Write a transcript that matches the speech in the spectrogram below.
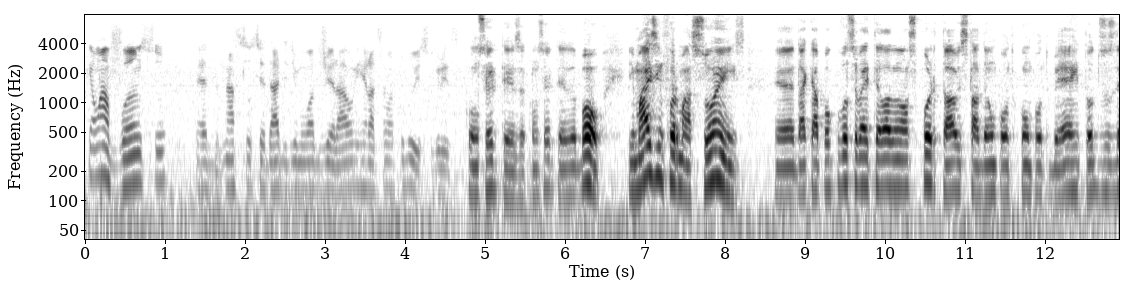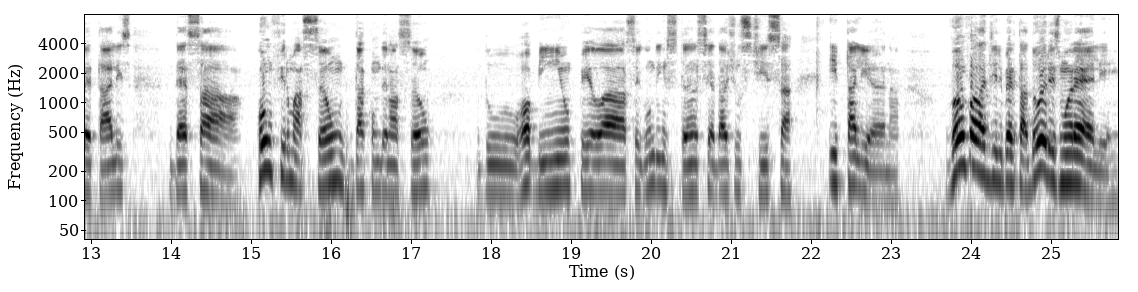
que é um avanço é, na sociedade de modo geral em relação a tudo isso, Gris. Com certeza, com certeza. Bom, e mais informações é, daqui a pouco você vai ter lá no nosso portal estadão.com.br todos os detalhes dessa confirmação da condenação do Robinho pela segunda instância da justiça italiana. Vamos falar de Libertadores, Morelli?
